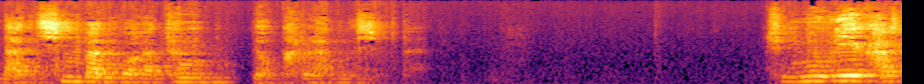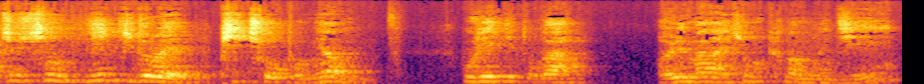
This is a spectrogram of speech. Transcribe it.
나침반과 같은 역할을 하는 것입니다. 주님이 우리에게 가르쳐 주신 이 기도에 비추어 보면 우리의 기도가 얼마나 형편없는지,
